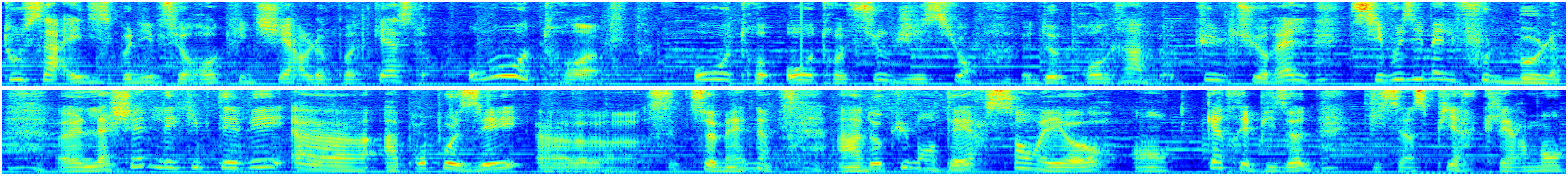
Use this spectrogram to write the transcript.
tout ça est disponible sur Rockin' Chair, le podcast. Autre autre, autre suggestion de programme culturel. Si vous aimez le football, euh, la chaîne L'équipe TV euh, a proposé euh, cette semaine un documentaire sans et or en quatre épisodes qui s'inspire clairement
